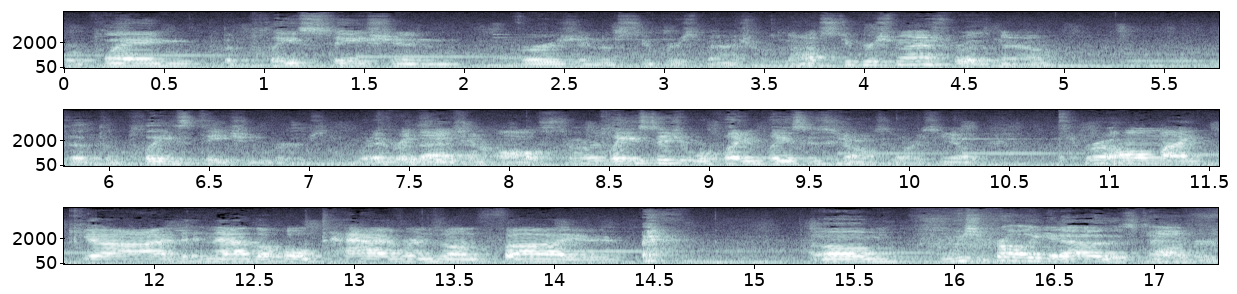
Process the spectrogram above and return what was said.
We're playing the PlayStation version of Super Smash Bros. Not Super Smash Bros. Now, the the PlayStation version, whatever PlayStation that. All Stars. PlayStation. We're playing PlayStation All Stars. You know, throw. Oh my God! Now the whole tavern's on fire. Um, we should probably get out of this tavern.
